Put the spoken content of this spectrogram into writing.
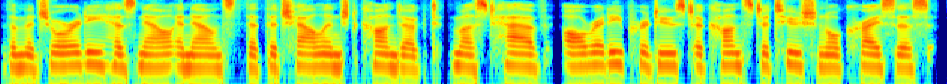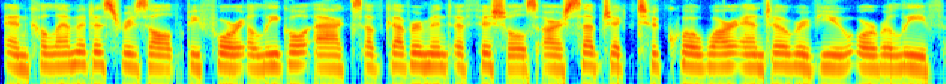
the majority has now announced that the challenged conduct must have already produced a constitutional crisis and calamitous result before illegal acts of government officials are subject to quo warranto review or relief,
